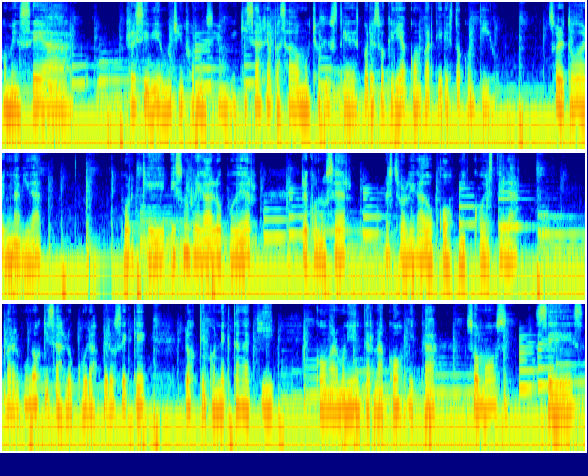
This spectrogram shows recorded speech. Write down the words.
comencé a recibir mucha información y quizás le ha pasado a muchos de ustedes. Por eso quería compartir esto contigo, sobre todo en Navidad, porque es un regalo poder reconocer nuestro legado cósmico estelar. Para algunos quizás locuras, pero sé que los que conectan aquí con armonía interna cósmica somos seres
